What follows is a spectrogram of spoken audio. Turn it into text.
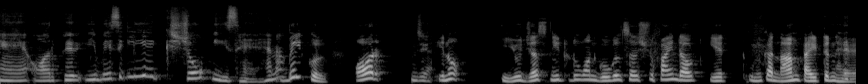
हैं और फिर ये बेसिकली एक शो पीस है है ना? बिल्कुल और you know you just need to do one Google search to find out ये उनका नाम टाइटन है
